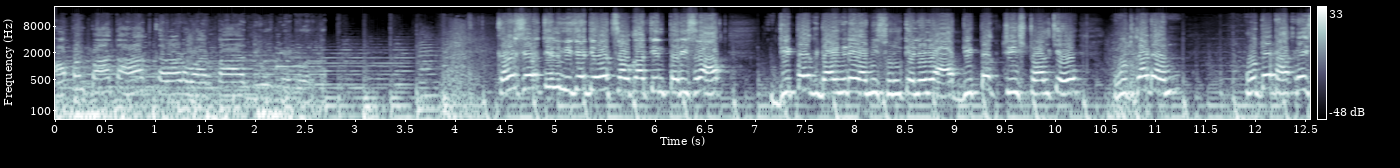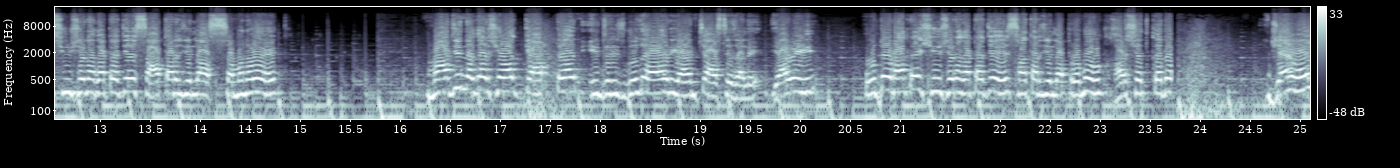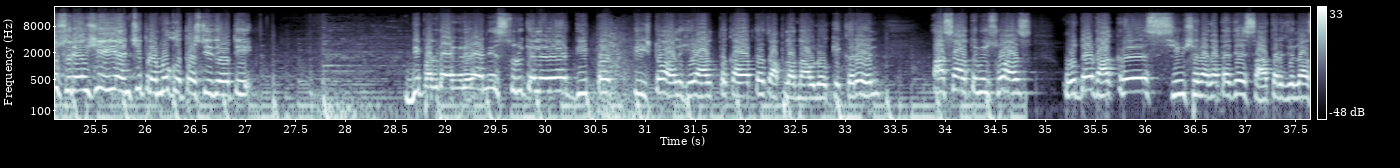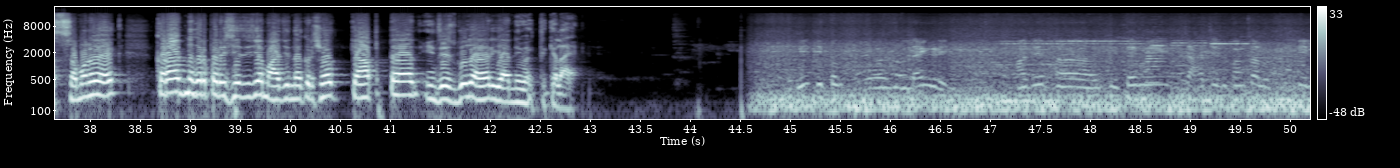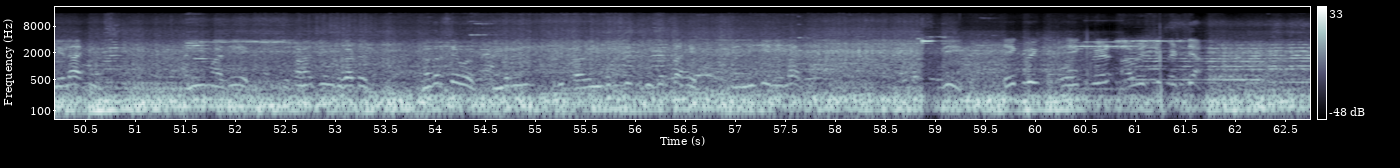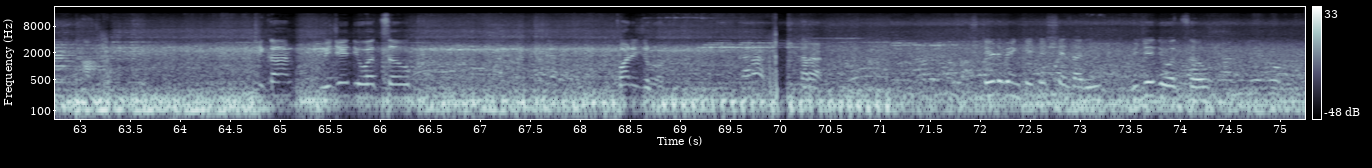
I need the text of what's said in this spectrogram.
आपण पाहत आहात कराड वार्ता न्यूज नेटवर्क. कराड शहरातील विजय दिवस चौकातील परिसरात दीपक डांगडे यांनी सुरू केलेल्या दीपक टी स्टॉलचे उद्घाटन उद्धव ठाकरे शिवसेना गटाचे सातारा जिल्हा समन्वयक माजी नगरसेवक कॅप्टन इंद्रिज गुजर यांच्या हस्ते झाले. यावेळी उद्धव ठाकरे शिवसेना गटाचे सातारा जिल्हा प्रमुख हर्षद कदम जयभाऊ सूर्यवंशी यांची प्रमुख उपस्थिती होती. दीपक डांगरे यांनी सुरू केलेले दीपक टी स्टॉल हे अल्पकाळातच आपला नावलौकिक करेल. असा आत्मविश्वास उद्धव ठाकरे शिवसेना गटाचे सातारा जिल्हा समन्वयक कराड नगर परिषदेचे माजी नगरसेवक कॅप्टन इंद्रिस गुजर यांनी व्यक्त केला आहे मी दीपक डांगडे माझे अ, इथे मी चहाचे दुकान चालू केलेलं आहे. आणि माझे दुकानाचे उद्घाटन नगरसेवक इंद्रजित इंद्रजित गुजर साहेब यांनी केलेलं आहे. एक वेळ एक वेळ अवश्य भेट द्या. ठिकाण Vijay Diwas Chowk college road Karad. Karad. State बँकेच्या शेजारी विजय दिवस चौक.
